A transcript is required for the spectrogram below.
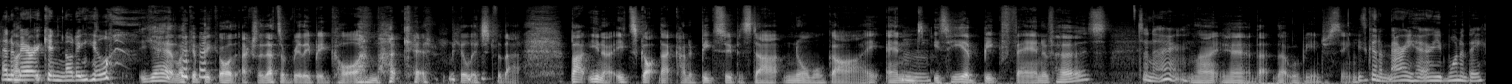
an Like American Notting Hill. yeah, like a big. Oh, actually, that's a really big call. I might get pillaged for that. But you know, it's got that kind of big superstar, normal guy. And hmm. is he a big fan of hers? don't know. Like, yeah, that that would be interesting. He's going to marry her. He'd want to be.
